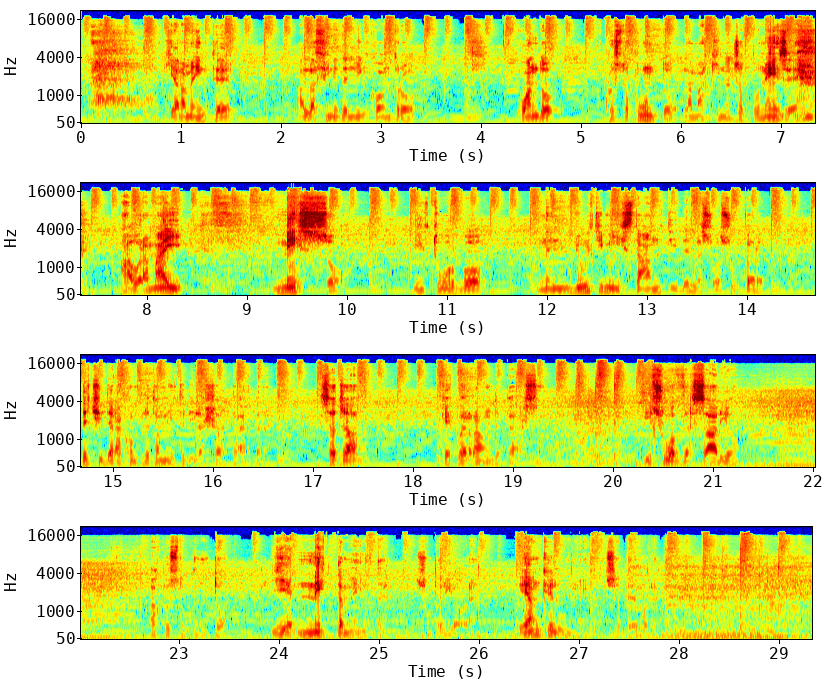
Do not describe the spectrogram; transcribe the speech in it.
chiaramente alla fine dell'incontro, quando questo punto la macchina giapponese ha oramai messo il turbo negli ultimi istanti della sua super, deciderà completamente di lasciar perdere. Sa già che quel round è perso. Il suo avversario a questo punto gli è nettamente superiore e anche lui ne è consapevole.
